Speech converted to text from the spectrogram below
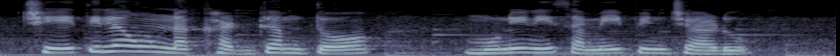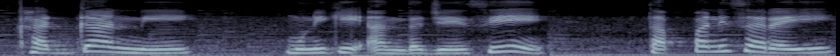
చేతిలో ఉన్న ఖడ్గంతో మునిని సమీపించాడు. ఖడ్గాన్ని మునికి అందజేసి తప్పనిసరై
